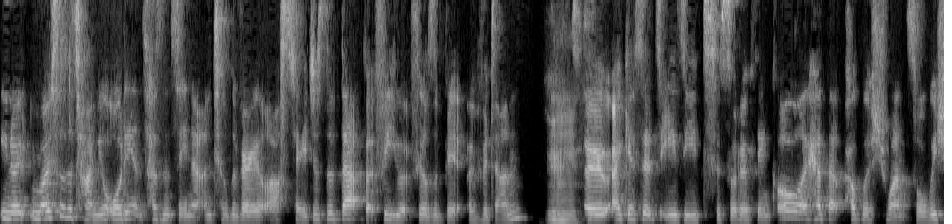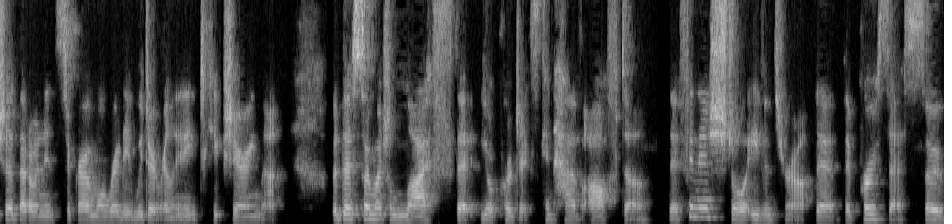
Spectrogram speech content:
you know, most of the time your audience hasn't seen it until the very last stages of that, but for you it feels a bit overdone. Mm. So I guess it's easy to sort of think, oh, I had that published once, or we shared that on Instagram already. We don't really need to keep sharing that. but there's so much life that your projects can have after they're finished or even throughout their, their process so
